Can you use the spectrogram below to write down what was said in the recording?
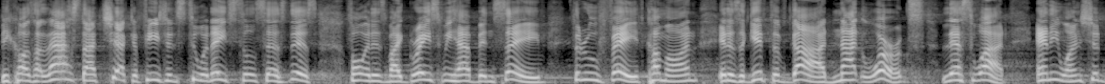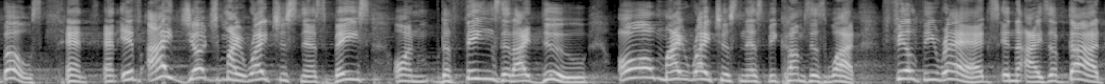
Because at last I checked, Ephesians 2 and 8 still says this For it is by grace we have been saved through faith. Come on. It is a gift of God, not works, lest what? Anyone should boast. And, and if I judge my righteousness based on the things that I do, all my righteousness becomes as what? Filthy rags in the eyes of God.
